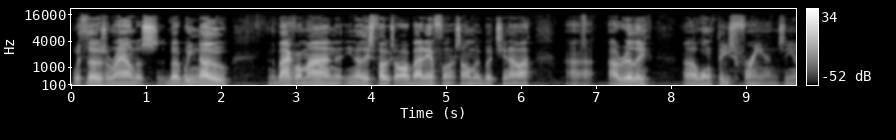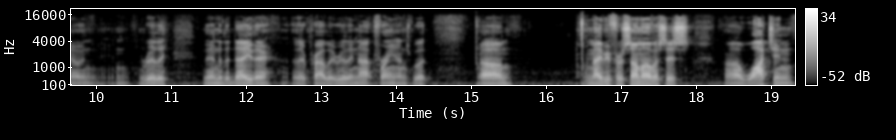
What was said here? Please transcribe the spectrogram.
with those around us. But we know in the back of our mind that, you know, these folks are a bad influence on me, but, you know, I, I, I really uh, want these friends, you know, and, and, really, at the end of the day, they're they're probably really not friends, but um, maybe for some of us, it's uh, watching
